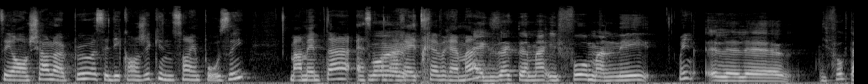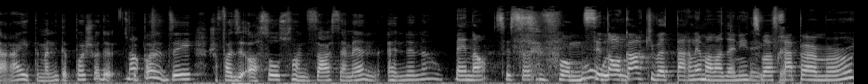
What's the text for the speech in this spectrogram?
Sais, on chiale un peu, c'est des congés qui nous sont imposés. Mais en même temps, est-ce qu'on arrêterait vraiment? Exactement. Il faut m'amener Oui. le, le- il faut que tu arrêtes. Tu n'as pas le choix de. Tu Non. peux pas dire, je vais faire du hustle 70 heures semaine. Euh, non, non. Ben non, c'est ça. C'est ton corps qui va te parler à un moment donné. Tu vas frapper un mur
